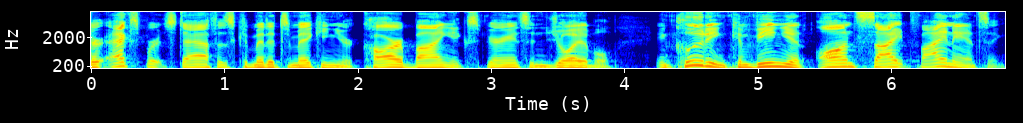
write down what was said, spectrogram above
Their expert staff is committed to making your car buying experience enjoyable, including convenient on site financing.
